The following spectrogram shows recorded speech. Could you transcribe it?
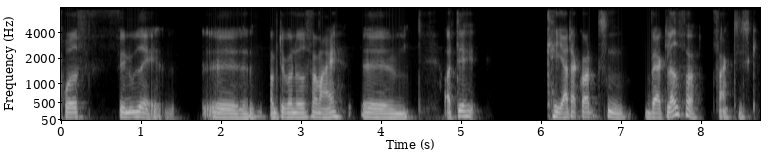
prøvet at finde ud af, øh, om det var noget for mig, øh, og det kan jeg da godt sådan være glad for, faktisk,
